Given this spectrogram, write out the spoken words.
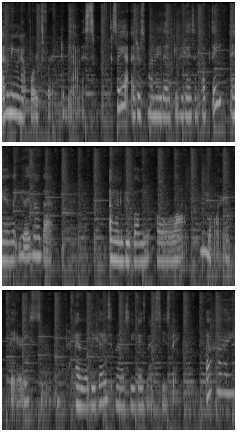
i don't even have words for it to be honest so yeah, I just wanted to give you guys an update and let you guys know that I'm gonna be vlogging a lot more very soon. I love you guys and I will see you guys next Tuesday. Bye!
